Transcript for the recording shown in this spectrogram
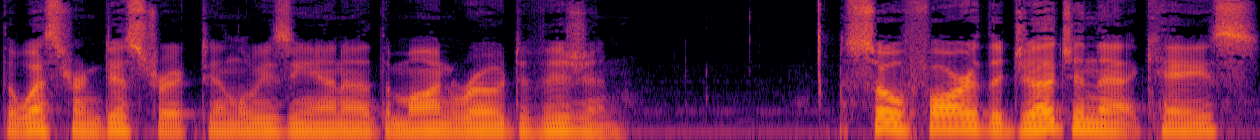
the Western District in Louisiana, the Monroe Division. So far, the judge in that case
